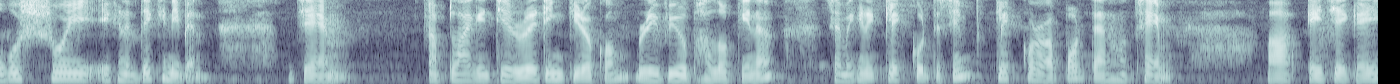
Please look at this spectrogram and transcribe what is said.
অবশ্যই এখানে দেখে নেবেন যে প্লাগইনটির রেটিং কীরকম রিভিউ ভালো কিনা। সে আমি এখানে ক্লিক করতেছি ক্লিক করার পর দেন হচ্ছে এই জায়গায়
